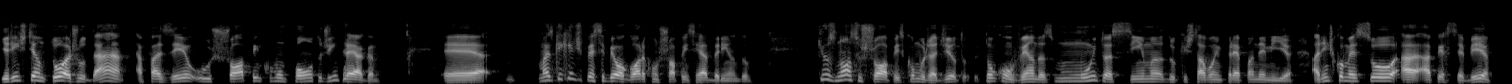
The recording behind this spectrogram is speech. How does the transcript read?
e a gente tentou ajudar a fazer o shopping como um ponto de entrega. É, mas o que a gente percebeu agora com o shopping se reabrindo? que os nossos shoppings, como já dito, estão com vendas muito acima do que estavam em pré-pandemia. A gente começou a, a, perceber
